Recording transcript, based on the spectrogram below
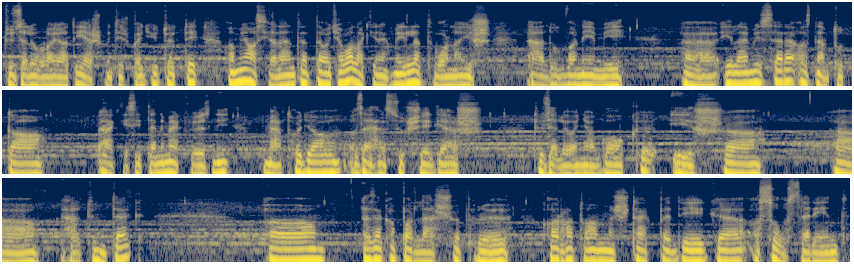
tüzelőolajat, ilyesmit is begyűjtötték, ami azt jelentette, hogy ha valakinek még lett volna is eldugva némi uh, élelmiszere, az nem tudta elkészíteni, megfőzni, mert hogy a, az ehhez szükséges tüzelőanyagok uh, eltűntek. Ezek a padlássöprő karhatalmasták pedig uh, a szó szerint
